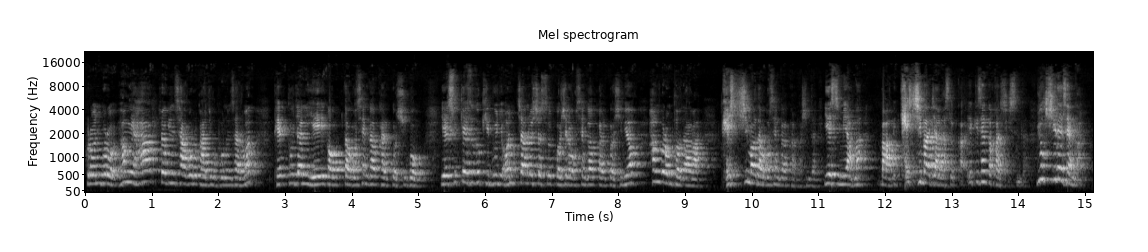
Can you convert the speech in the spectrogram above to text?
그런 거로 형이 하학적인 사고를 가지고 보는 사람은 백부장이 예의가 없다고 생각할 것이고 예수께서도 기분이 언짢으셨을 것이라고 생각할 것이며 한 걸음 더 나아가 괘씸하다고 생각할 것입니다. 예수님이 아마 마음이 괘씸하지 않았을까 이렇게 생각할 수 있습니다. 육신의 생각.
